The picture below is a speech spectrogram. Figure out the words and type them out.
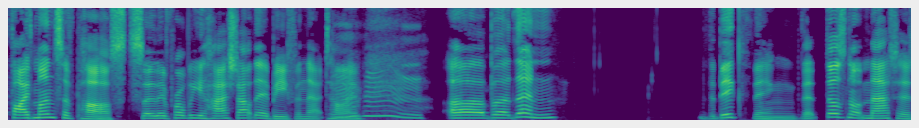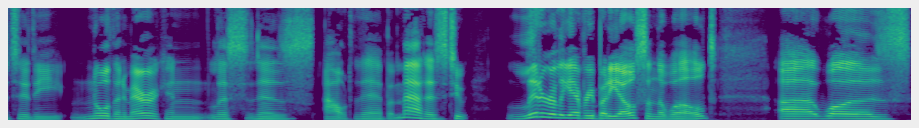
five months have passed, so they've probably hashed out their beef in that time. Mhm. Uh, but then the big thing that does not matter to the Northern American listeners out there, but matters to literally everybody else in the world, uh, was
